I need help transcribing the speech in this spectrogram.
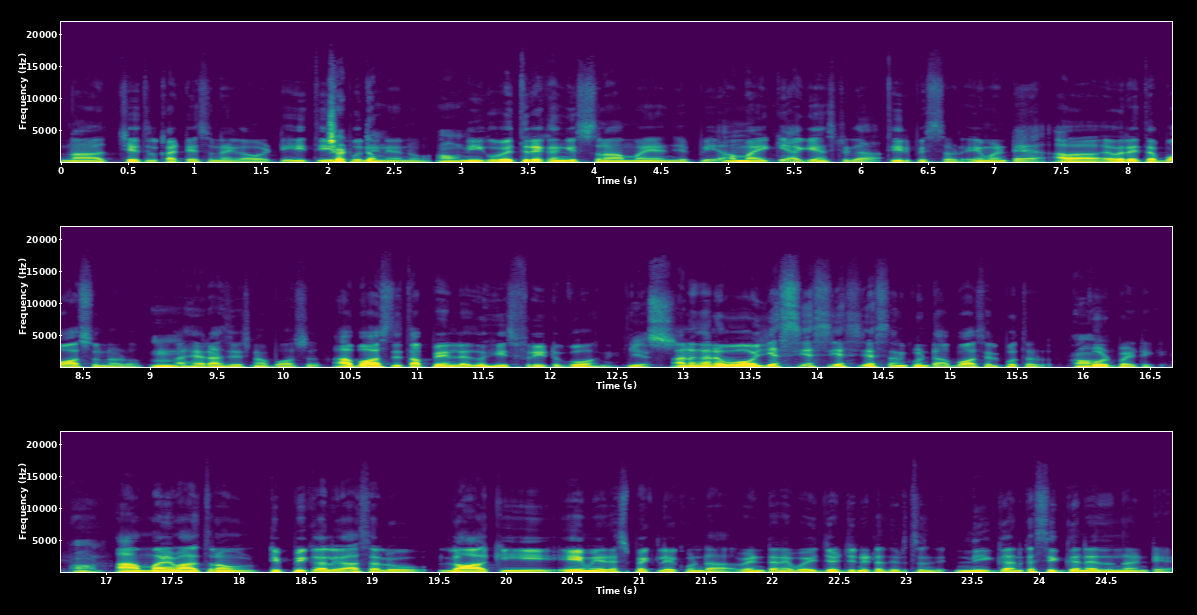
నా చేతులు కట్టేసి ఉన్నాయి కాబట్టి ఈ తీర్పుని. నేను. నీకు వ్యతిరేకంగా ఇస్తున్న అమ్మాయి అని చెప్పి అమ్మాయికి అగేన్స్ట్గా తీర్పిస్తాడు. ఏమంటే ఎవరైతే బాస్ ఉన్నాడో ఆ హెరాస్ చేసిన బాస్ ఆ బాస్ ది తప్పేం లేదు హీస్ ఫ్రీ టు గో అని. అనగానే ఓ ఎస్ ఎస్ ఎస్ ఎస్ అనుకుంటే ఆ బాస్ వెళ్ళిపోతాడు. కోర్ట్ బయటికి. ఆ అమ్మాయి మాత్రం టిపికల్గా అసలు లాకి ఏమీ రెస్పెక్ట్ లేకుండా వెంటనే పోయి జడ్జిని ఇట్లా తిడుతుంది. నీకు గనుక సిగ్గు అనేది ఉందంటే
